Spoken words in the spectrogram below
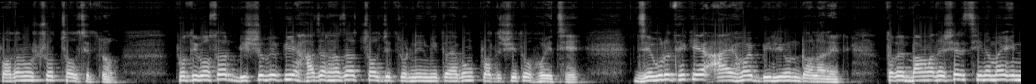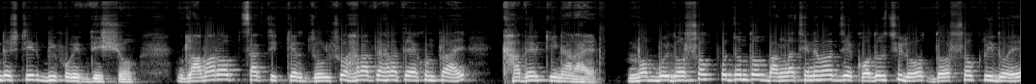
প্রধান উৎস চলচ্চিত্র। প্রতি বছর বিশ্বব্যাপী হাজার হাজার চলচ্চিত্র নির্মিত এবং প্রদর্শিত হয়েছে, যেগুলো থেকে আয় হয় বিলিয়ন ডলারের। তবে বাংলাদেশের সিনেমা ইন্ডাস্ট্রির বিপরীত দৃশ্য, গ্লামার অব চাকচিক্যের জলসু হারাতে হারাতে এখন প্রায় খাদের কিনারায়। নব্বই দশক পর্যন্ত বাংলা সিনেমার যে কদর ছিল দর্শক হৃদয়ে,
